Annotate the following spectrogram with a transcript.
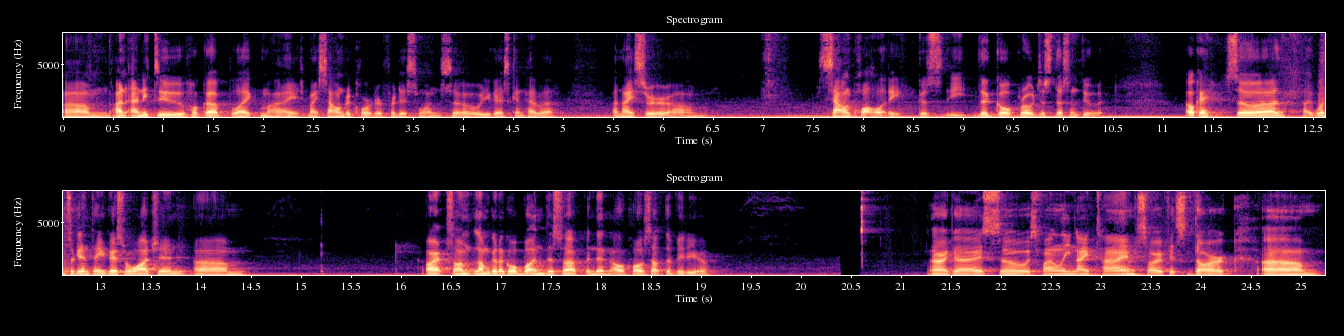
Um, I, I, need to hook up like my, my sound recorder for this one so you guys can have a, a nicer um, sound quality because the, the GoPro just doesn't do it. Okay, so uh, once again, thank you guys for watching. Um, all right, so I'm, I'm gonna go button this up and then I'll close out the video. All right, guys, so it's finally nighttime. Sorry if it's dark. Um,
